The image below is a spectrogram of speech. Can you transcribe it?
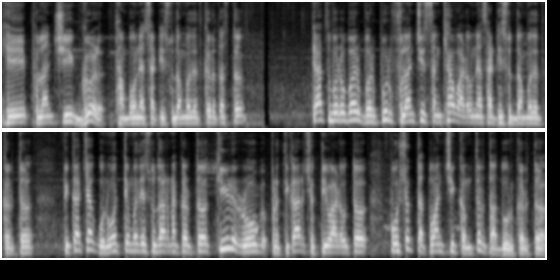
हे फुलांची गळ थांबवण्यासाठी सुद्धा मदत करत असतं. त्याचबरोबर भरपूर फुलांची संख्या वाढवण्यासाठी सुद्धा मदत करतं. पिकाच्या गुणवत्तेमध्ये सुधारणा करतं कीड रोग प्रतिकार शक्ती वाढवतं पोषक तत्वांची कमतरता दूर करतं.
